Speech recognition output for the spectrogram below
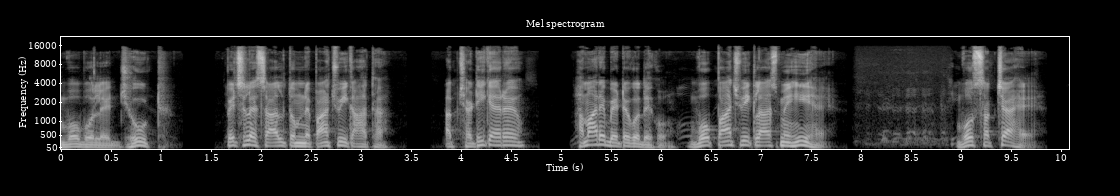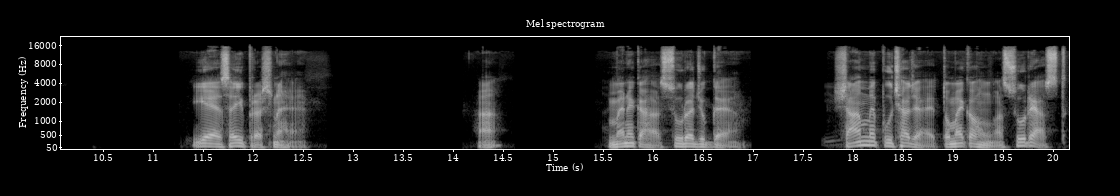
वो बोले, झूठ। पिछले साल तुमने पांचवी कहा था। अब छठी कह रहे हो? हमारे बेटे को देखो, वो पांचवी क्लास में ही है। वो सच्चा है। ये ऐसा ही प्रश्न है। हाँ? मैंने कहा, सूरज उग गया। शाम में पूछा जाए तो मैं कहूँगा, सूर्यास्त।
